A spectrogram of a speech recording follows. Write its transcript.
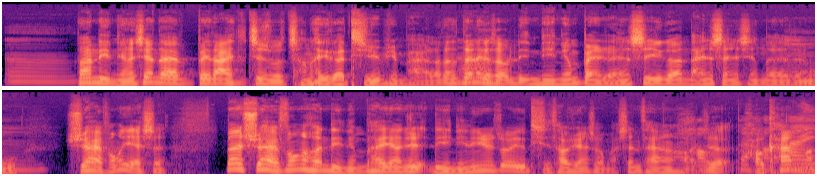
嗯。当然，李宁现在被大家记住成了一个体育品牌了，但是在那个时候，李李宁本人是一个男神型的人物，嗯。徐海峰也是。但是徐海峰和李宁不太一样，就是李宁因为作为一个体操选手嘛，身材很好，就是好看嘛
